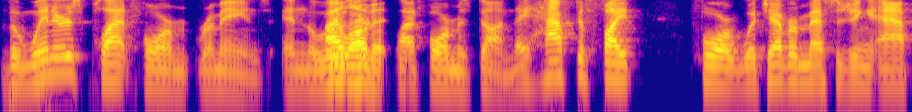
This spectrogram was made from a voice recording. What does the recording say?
the winner's platform remains and the I loser's love it. platform is done. They have to fight for whichever messaging app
